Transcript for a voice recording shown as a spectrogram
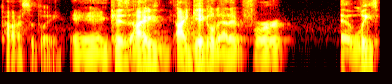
possibly and because I I giggled at it for at least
